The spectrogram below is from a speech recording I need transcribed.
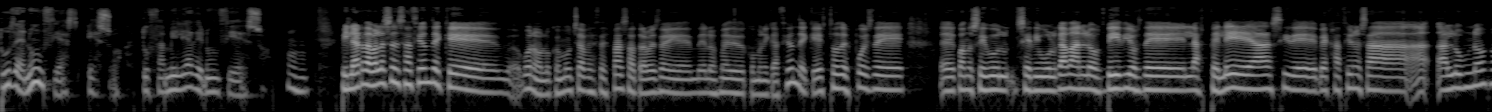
tú denuncies eso, tu familia denuncie eso. Pilar daba la sensación de que, bueno, lo que muchas veces pasa a través de, de los medios de comunicación, de que esto después de eh, cuando se, divul- se divulgaban los vídeos de las peleas y de vejaciones a, a alumnos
